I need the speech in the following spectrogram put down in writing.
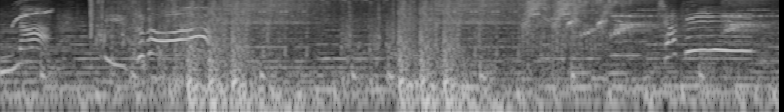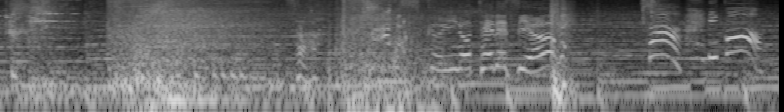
みんな行くぞ。シャキさあ救いの手ですよ。ーさあ行こう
